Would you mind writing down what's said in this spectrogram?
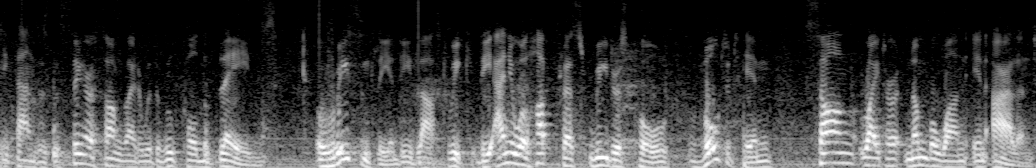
He stands as the singer-songwriter with a group called The Blades. Recently, indeed last week, the annual Hot Press Readers Poll voted him songwriter number one in Ireland.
